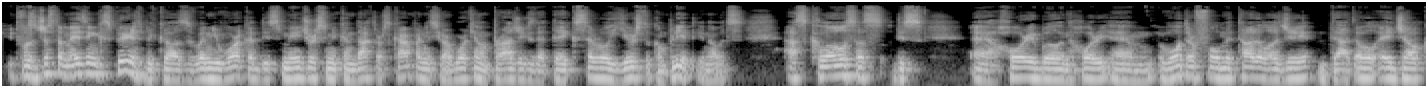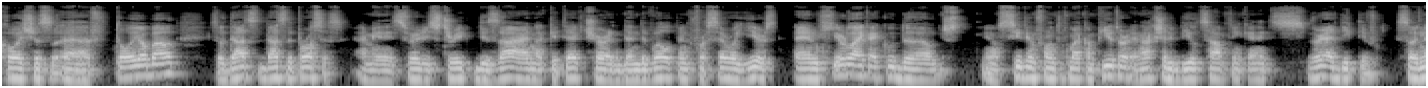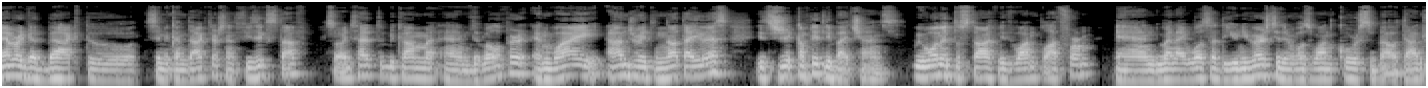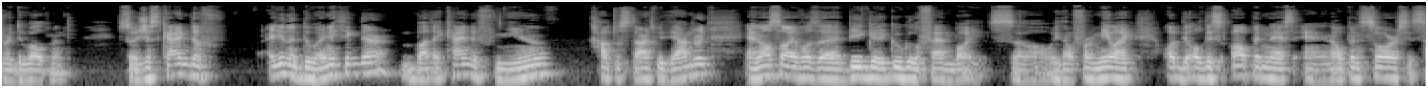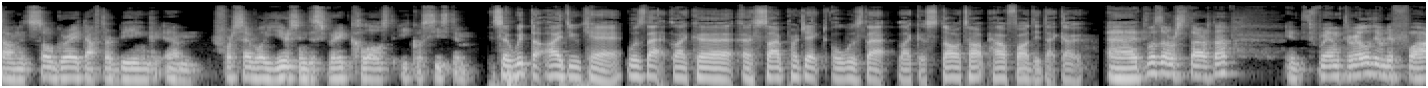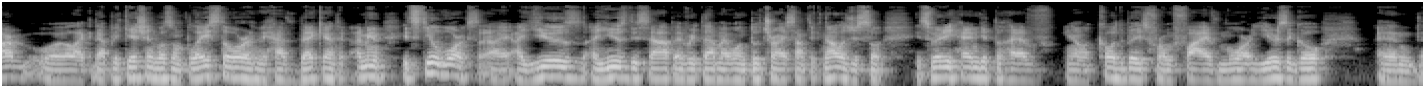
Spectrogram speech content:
it was just amazing experience because when you work at these major semiconductors companies, you are working on projects that take several years to complete. You know, it's as close as this uh, horrible and hor- um, waterfall methodology that all agile coaches uh, told you about. So that's that's the process. I mean, it's very strict design, architecture, and then development for several years. And here, like, I could uh, just you know, sit in front of my computer and actually build something. And it's very addictive. So I never got back to semiconductors and physics stuff. So I decided to become a developer. And why Android and not iOS? It's completely by chance. We wanted to start with one platform. And when I was at the university, there was one course about Android development. So just kind of, I didn't do anything there, but I kind of knew how to start with the Android. And also I was a big uh, Google fanboy. So, you know, for me, like all, the, all this openness and open source, it sounded so great after being, um, for several years in this very closed ecosystem. So with the I Do Care, was that like a, a side project or was that like a startup? How far did that go? Uh, it was our startup it went relatively far. Well, like the application was on Play Store and we have backend. I mean, it still works. I, I, use, I use this app every time I want to try some technology. So it's very handy to have, you know, a code base from five more years ago. And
